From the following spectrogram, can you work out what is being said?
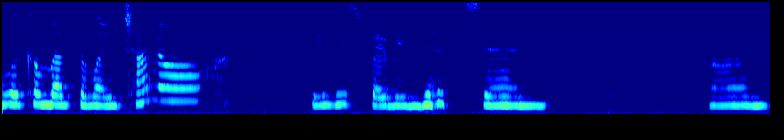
welcome back to my channel. This is Fevie Benson um,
